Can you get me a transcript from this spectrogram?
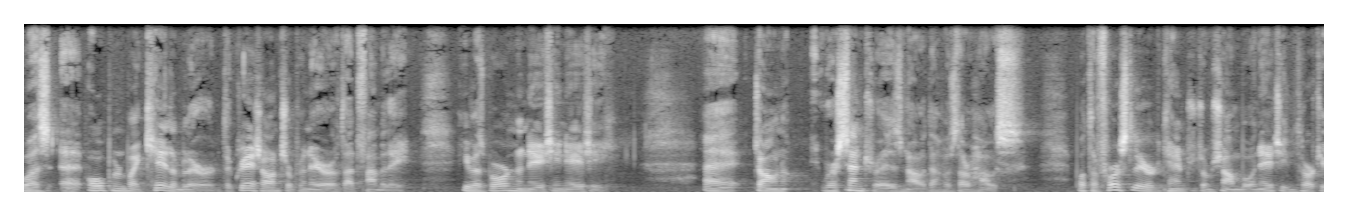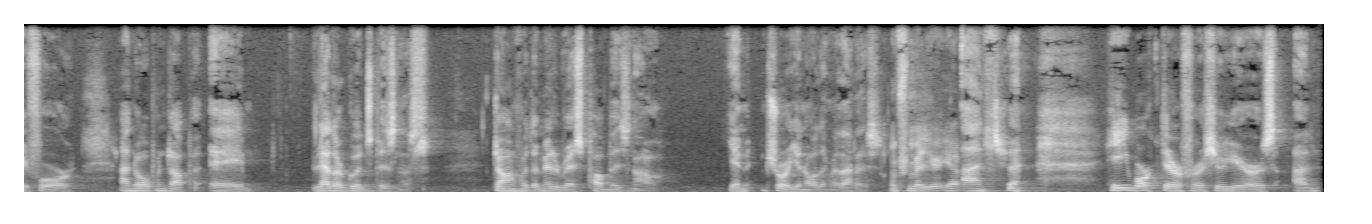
was uh, opened by Caleb Laird, the great entrepreneur of that family. He was born in 1880 uh, down where Centra is now, that was their house. But the first Laird came to Drumshanbo in 1834 and opened up a leather goods business down where the Millrace pub is now. Yeah, I'm sure you know where that is. I'm familiar, yeah. And uh, he worked there for a few years, and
